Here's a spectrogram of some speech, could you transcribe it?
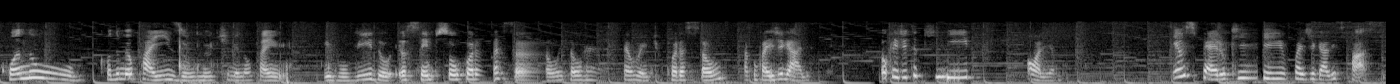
quando quando meu país ou meu time não está envolvido, eu sempre sou o coração. Então, realmente, o coração está com o país de Gales. Eu acredito que, olha, eu espero que o país de Gales passe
